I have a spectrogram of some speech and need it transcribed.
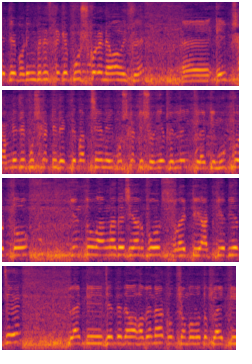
এই যে বোর্ডিং ব্রিজ থেকে পুশ করে নেওয়া হয়েছে। এই সামনে যে পুষ্কারটি দেখতে পাচ্ছেন, এই পুষ্কারটি সরিয়ে ফেললেই ফ্লাইটটি মুভ করতো। কিন্তু বাংলাদেশ এয়ারফোর্স ফ্লাইটটি আটকে দিয়েছে। ফ্লাইটটি যেতে দেওয়া হবে না। খুব সম্ভবত ফ্লাইটটি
